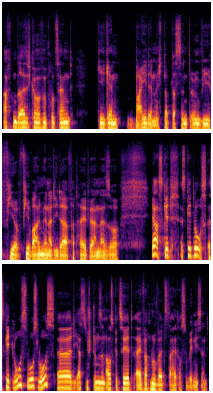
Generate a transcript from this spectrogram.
38,5 Prozent gegen Biden. Ich glaube, das sind irgendwie vier, vier Wahlmänner, die da verteilt werden. Also ja, es geht, es geht los. Es geht los, los, los. Äh, die ersten Stimmen sind ausgezählt, einfach nur, weil es da halt auch so wenig sind.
